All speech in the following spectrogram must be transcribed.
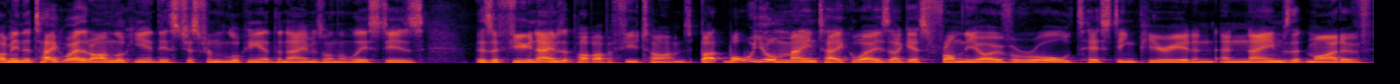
I mean, the takeaway that I'm looking at this, just from looking at the names on the list, is there's a few names that pop up a few times. But what were your main takeaways, I guess, from the overall testing period and, and names that might have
